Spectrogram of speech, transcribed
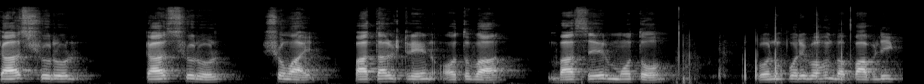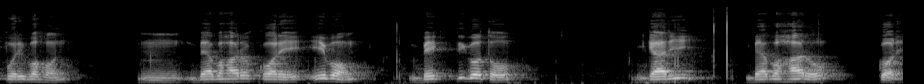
কাজ শুরুর কাজ শুরুর সময় পাতাল ট্রেন অথবা বাসের মতো কোনো পরিবহন বা পাবলিক পরিবহন উম, ব্যবহার করে এবং ব্যক্তিগত গাড়ি ব্যবহারও করে।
